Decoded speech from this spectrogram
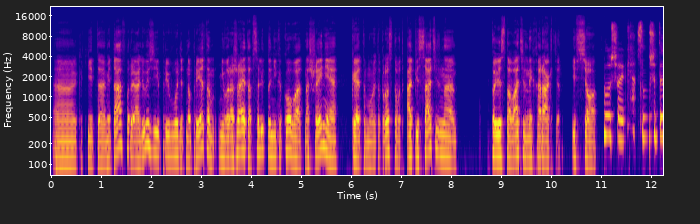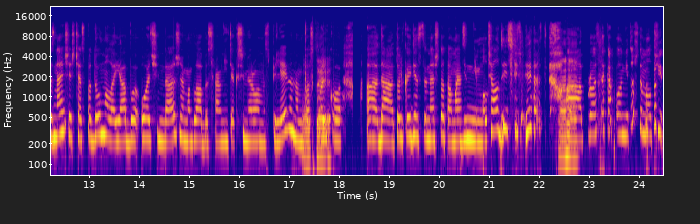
Э, какие-то метафоры, аллюзии приводит, но при этом не выражает абсолютно никакого отношения к этому. Это просто вот описательно повествовательный характер и все. Слушай, слушай, ты знаешь, я сейчас подумала, я бы очень даже могла бы сравнить Оксимирона с Пелевиным, Ух поскольку, а, да, только единственное, что там один не молчал 10 лет, ага. а просто как он не то что молчит,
